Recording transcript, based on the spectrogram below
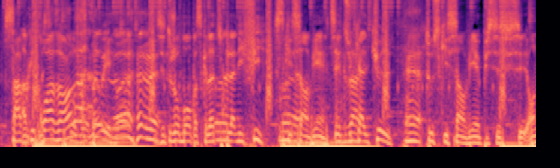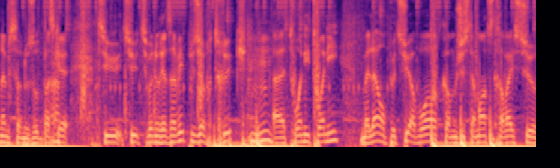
Ça a Ah, pris trois ans toujours là. bon. Ben oui, ouais. Ouais. C'est toujours bon parce que là, tu Ouais. planifies ce qui s'en vient. Tu, sais, tu calcules Ouais. tout ce qui s'en vient. Puis on aime ça, nous autres. Parce Ah. que tu, tu, tu vas nous réserver plusieurs trucs Mhm. euh, 2020. Mais là, on peut-tu avoir, comme justement, tu travailles sur.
